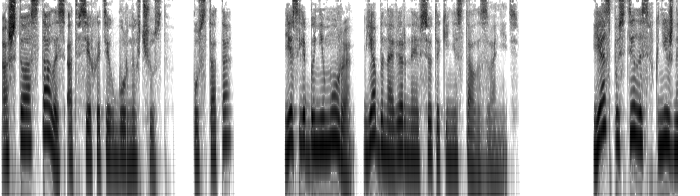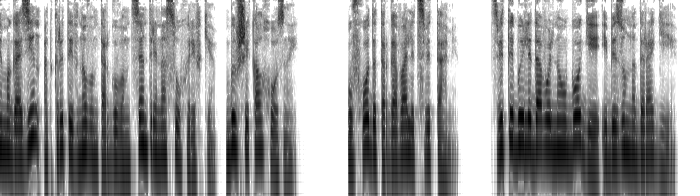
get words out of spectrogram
А что осталось от всех этих бурных чувств? Пустота? Если бы не Мура, я бы, наверное, все-таки не стала звонить. Я спустилась в книжный магазин, открытый в новом торговом центре на Сухаревке, бывшей колхозной. У входа торговали цветами. Цветы были довольно убогие и безумно дорогие.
